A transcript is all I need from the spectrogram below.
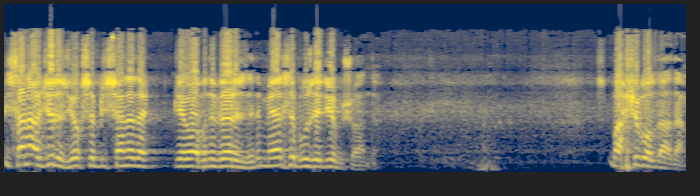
Biz sana acırız yoksa biz sana da cevabını veririz dedim. Meğerse buğz ediyormuş şu anda. Mahcup oldu adam.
